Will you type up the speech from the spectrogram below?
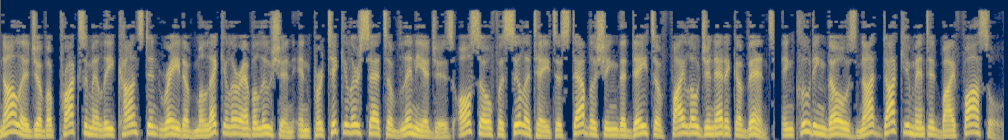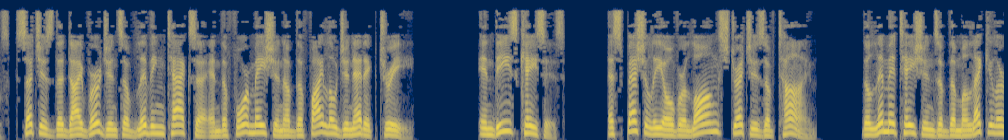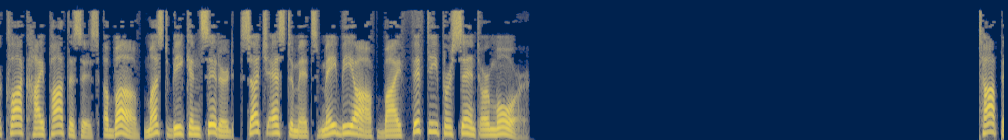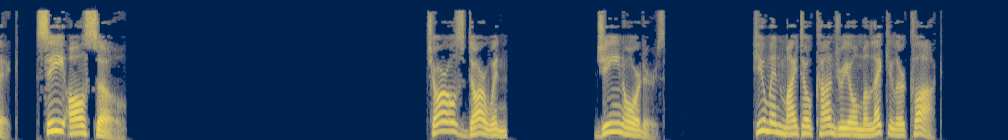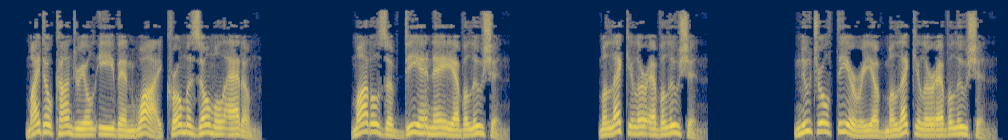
Knowledge of approximately constant rate of molecular evolution in particular sets of lineages also facilitates establishing the dates of phylogenetic events, including those not documented by fossils, such as the divergence of living taxa and the formation of the phylogenetic tree. In these cases, especially over long stretches of time, the limitations of the molecular clock hypothesis above must be considered, such estimates may be off by 50% or more. Topic. See also. Charles Darwin. Gene orders. Human mitochondrial molecular clock Mitochondrial Eve and Y chromosomal Adam. Models of DNA evolution. Molecular evolution. Neutral theory of molecular evolution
